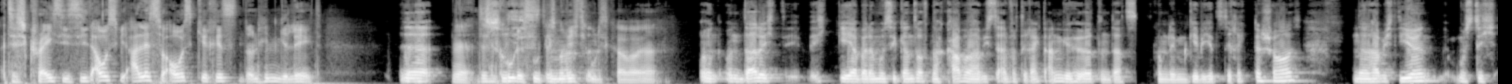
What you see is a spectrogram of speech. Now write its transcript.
Das ist crazy. Sieht aus wie alles so ausgerissen und hingelegt. Ja, Ja, das ist ein cooles, das ist ein richtig gutes Cover, ja. Und, und dadurch, ich gehe ja bei der Musik ganz oft nach Cover, habe ich es einfach direkt angehört und dachte, komm, dem gebe ich jetzt direkt eine Chance. Und dann habe ich dir, musste ich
